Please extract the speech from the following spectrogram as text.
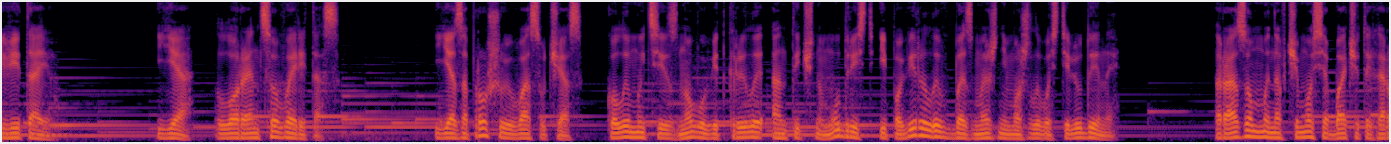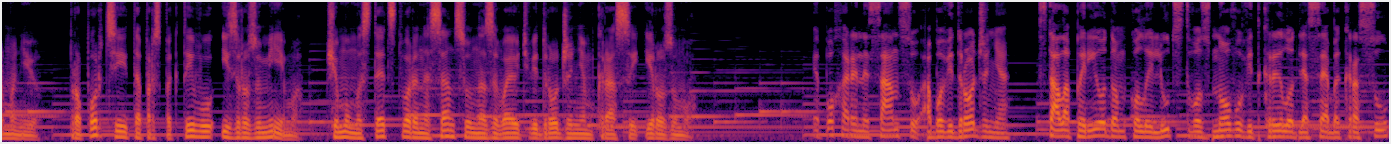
Вітаю. Я Лоренцо Верітас. Я запрошую вас у час, коли митці знову відкрили античну мудрість і повірили в безмежні можливості людини. Разом ми навчимося бачити гармонію, пропорції та перспективу і зрозуміємо, чому мистецтво Ренесансу називають відродженням краси і розуму. Епоха Ренесансу або відродження стала періодом, коли людство знову відкрило для себе красу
